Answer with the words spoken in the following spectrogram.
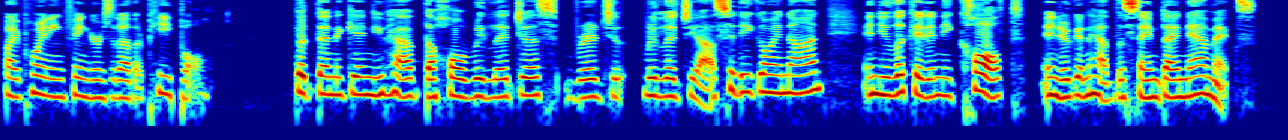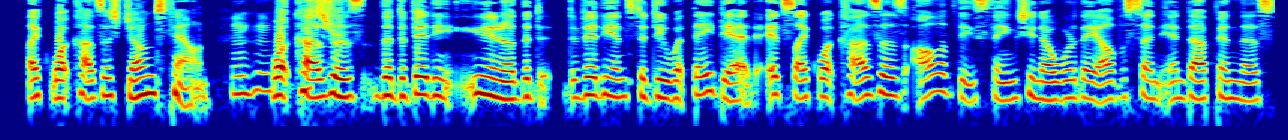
by pointing fingers at other people. But then again, you have the whole religious religiosity going on, and you look at any cult, and you're going to have the same dynamics. Like what causes Jonestown, Mm-hmm. what causes the Davidian, you know, the D- Davidians to do what they did. It's like what causes all of these things, you know, where they all of a sudden end up in this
